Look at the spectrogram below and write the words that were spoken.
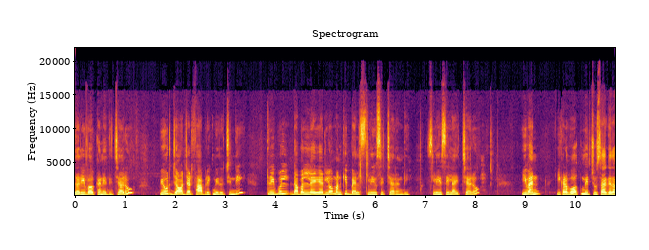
జరీ వర్క్ అనేది ఇచ్చారు. ప్యూర్ జార్జెట్ ఫ్యాబ్రిక్ మీద వచ్చింది. త్రిబుల్ డబల్ లేయర్లో మనకి బెల్ స్లీవ్స్ ఇచ్చారండి. స్లీవ్స్ ఇలా ఇచ్చారు. ఈవెన్ ఇక్కడ వర్క్ మీరు చూసారు కదా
